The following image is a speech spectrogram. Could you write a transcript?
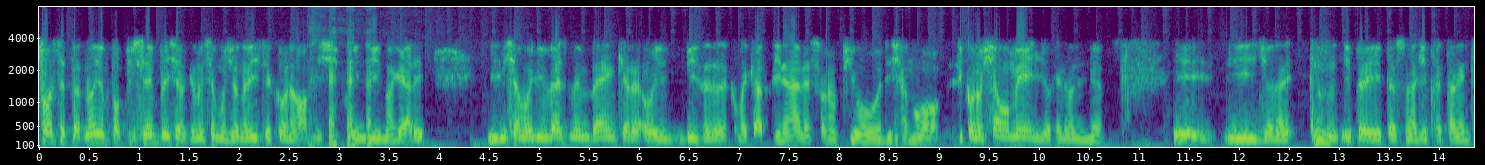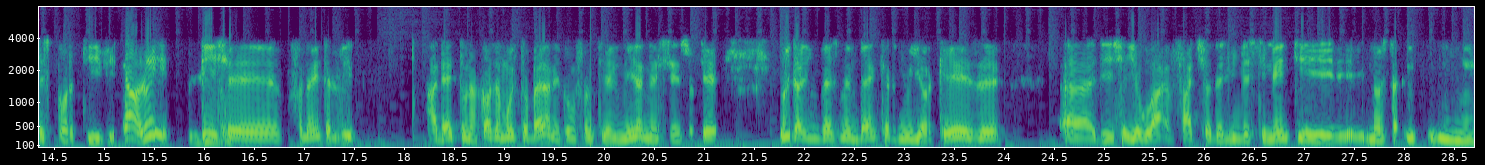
forse per noi è un po' più semplice perché noi siamo giornalisti economici, quindi magari diciamo, gli investment banker o i business come cardinale sono più, diciamo, li conosciamo meglio che non i, i, i personaggi prettamente sportivi. No, lui dice, fondamentalmente lui ha detto una cosa molto bella nei confronti del Milan, nel senso che lui dall'investment banker newyorkese Uh, dice io faccio degli investimenti sta- mm,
